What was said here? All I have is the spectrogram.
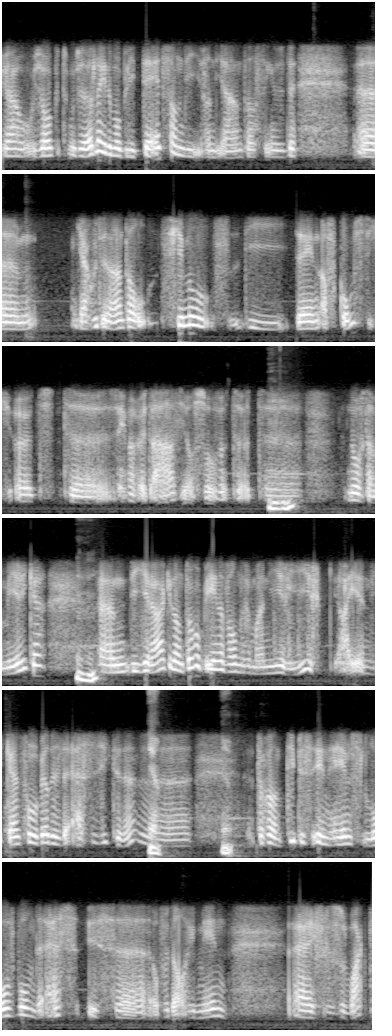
ja, hoe zou ik het moeten uitleggen, de mobiliteit van die, van die aantastingen. Dus de, uh, ja goed, een aantal schimmels die zijn afkomstig uit, de, zeg maar uit Azië of zo, uit, uit mm -hmm. Noord-Amerika. Mm -hmm. En die geraken dan toch op een of andere manier hier. Ja, een bekend voorbeeld is de essenziekte. Hè? Dus, ja. Uh, ja. Toch wel een typisch inheems loofboom. De S is uh, over het algemeen erg verzwakt.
